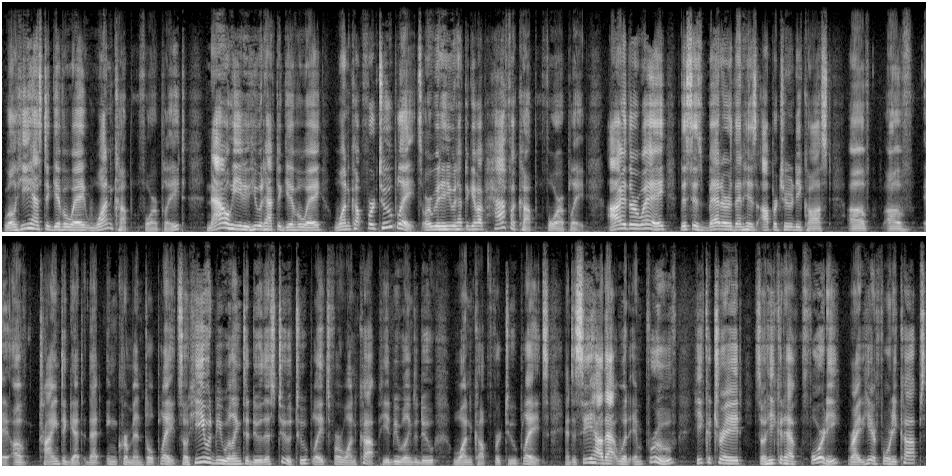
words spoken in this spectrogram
well, he has to give away one cup for a plate. Now he, he would have to give away one cup for two plates, or he would have to give up half a cup for a plate. Either way, this is better than his opportunity cost of, of, of trying to get that incremental plate. So he would be willing to do this too, two plates for one cup. He'd be willing to do one cup for two plates. And to see how that would improve, he could trade, so he could have 40 right here, 40 cups,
